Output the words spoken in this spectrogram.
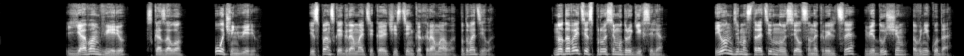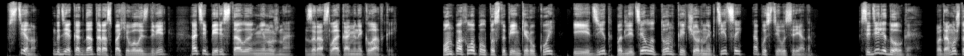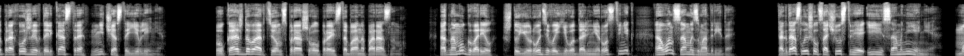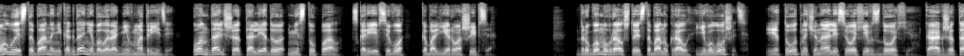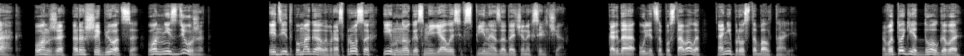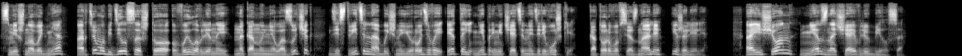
«Я вам верю», — сказал он. «Очень верю». Испанская грамматика частенько хромала, подводила. «Но давайте спросим у других селян». И он демонстративно уселся на крыльце, ведущем в никуда, в стену, где когда-то распахивалась дверь, а теперь стала ненужна, заросла каменной кладкой. Он похлопал по ступеньке рукой, и Эдит подлетела тонкой черной птицей, опустилась рядом. Сидели долго, потому что прохожие вдаль Кастро — нечастое явление. У каждого Артем спрашивал про Эстебана по-разному. Одному говорил, что юродивый его дальний родственник, а он сам из Мадрида. Тогда слышал сочувствие и сомнение. Мол, у Эстебана никогда не было родни в Мадриде. Он дальше Толедо не ступал. Скорее всего, Кабальеру ошибся. Другому врал, что Эстебан украл его лошадь. И тут начинались охи-вздохи. Как же так? Он же расшибется, он не сдюжит. Эдит помогала в расспросах и много смеялась в спины озадаченных сельчан. Когда улица пустовала, они просто болтали. В итоге долгого, смешного дня Артем убедился, что выловленный накануне лазучик действительно обычный юродивый этой непримечательной деревушки, которого все знали и жалели. А еще он невзначай влюбился.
